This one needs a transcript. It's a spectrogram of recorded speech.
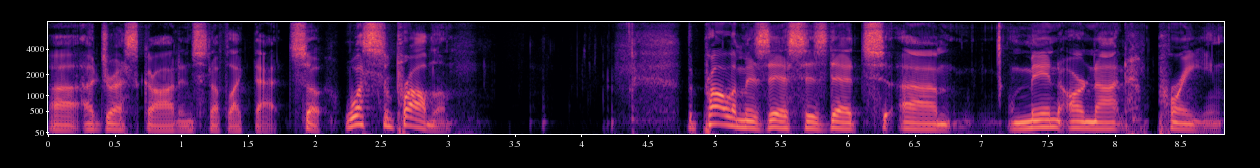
uh, address God and stuff like that. So, what's the problem? The problem is this: is that um, men are not praying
